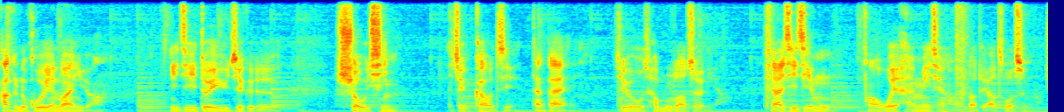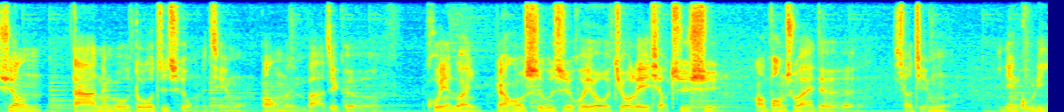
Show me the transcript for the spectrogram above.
帕克的胡言乱语啊，以及对于这个寿星的这个告诫，大概就差不多到这里啊。下一期节目啊，我也还没想好到底要做什么，希望大家能够多多支持我们的节目，帮我们把这个胡言乱语，然后时不时会有酒类小知识啊蹦出来的小节目，一点鼓励，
